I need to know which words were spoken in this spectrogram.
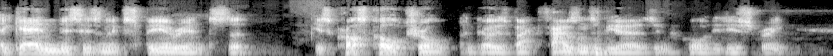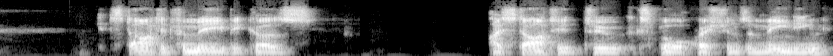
again this is an experience that is cross-cultural and goes back thousands of years in recorded history it started for me because i started to explore questions of meaning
